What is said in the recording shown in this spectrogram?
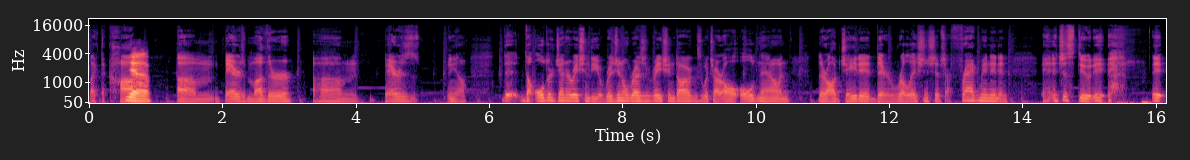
like the cop, yeah, um, Bear's mother, um, Bear's, you know, the the older generation, the original reservation dogs, which are all old now and they're all jaded. Their relationships are fragmented, and it just, dude, it, it,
